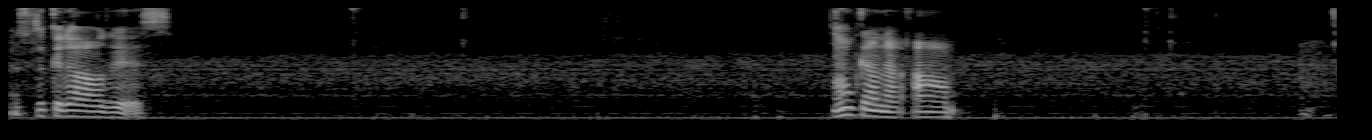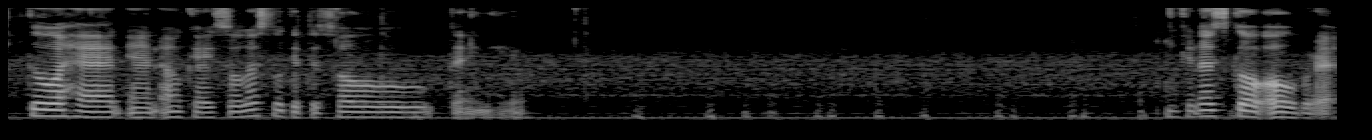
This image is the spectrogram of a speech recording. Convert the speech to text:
Let's look at all this. I'm gonna um go ahead and okay so let's look at this whole thing here. Okay let's go over it.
